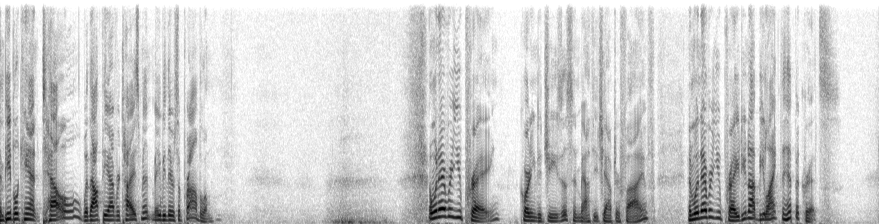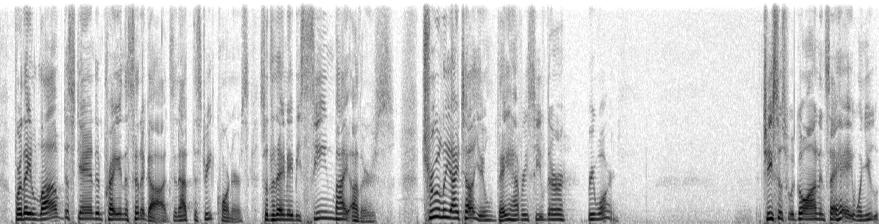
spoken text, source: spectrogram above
and people can't tell without the advertisement, maybe there's a problem. And whenever you pray, according to Jesus in Matthew chapter 5, and whenever you pray, do not be like the hypocrites. For they love to stand and pray in the synagogues and at the street corners, so that they may be seen by others. Truly, I tell you, they have received their reward. Jesus would go on and say, Hey, when you,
